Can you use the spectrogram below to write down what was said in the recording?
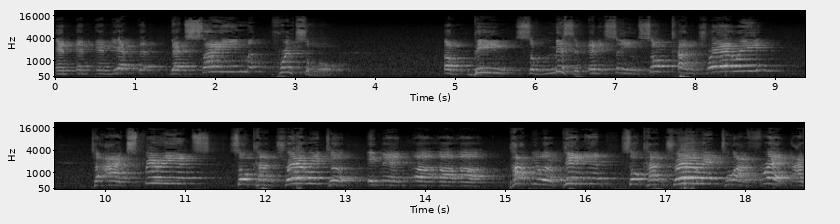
And, and, and yet, that, that same principle of being submissive, and it seems so contrary to our experience, so contrary to, amen, uh, uh, uh, popular opinion, so contrary to our, fret, our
